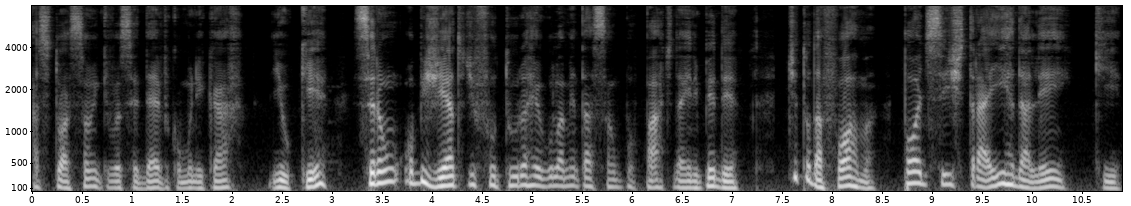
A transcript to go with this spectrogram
a situação em que você deve comunicar e o que serão objeto de futura regulamentação por parte da NPD. De toda forma, pode-se extrair da lei que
